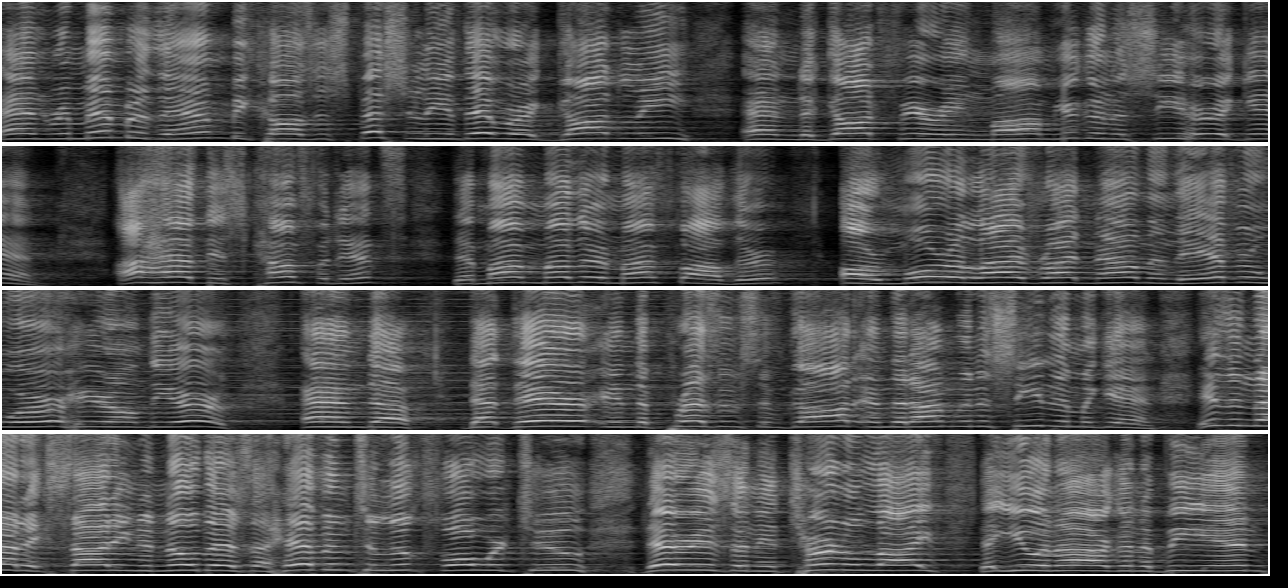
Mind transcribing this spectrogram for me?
And remember them because, especially if they were a godly and a God fearing mom, you're going to see her again. I have this confidence that my mother and my father are more alive right now than they ever were here on the earth. And uh, that they're in the presence of God and that I'm going to see them again. Isn't that exciting to know there's a heaven to look forward to? There is an eternal life that you and I are going to be in.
